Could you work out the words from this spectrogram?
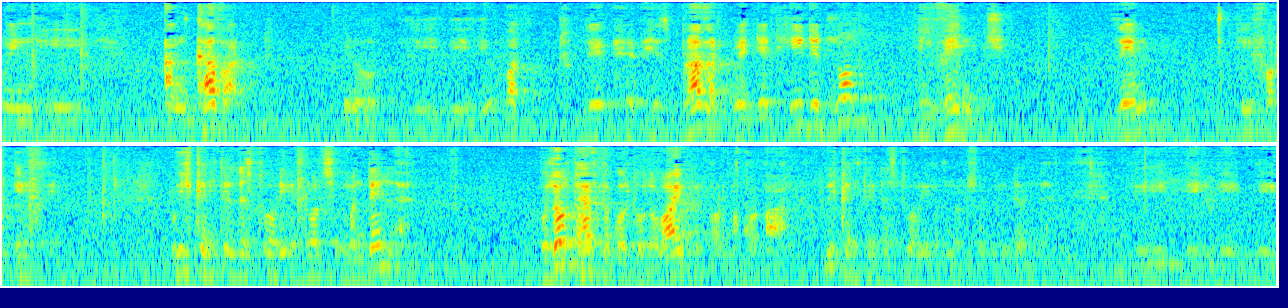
when he uncovered, you know, the, the, what the, his brother did, he did not revenge them, he forgave them. We can tell the story of Nelson Mandela. We don't have to go to the Bible or the Quran. We can tell the story of Nelson Mandela. The, the, the, the,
